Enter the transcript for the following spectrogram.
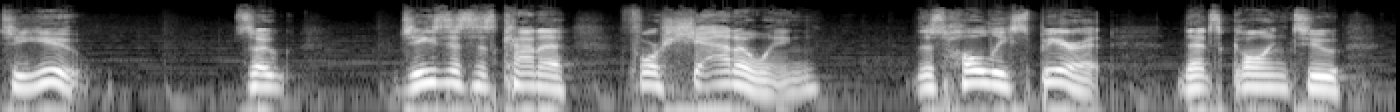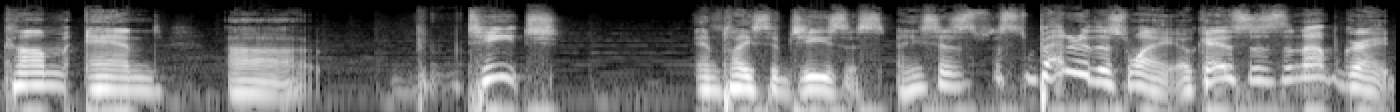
to you. So Jesus is kind of foreshadowing this Holy Spirit that's going to come and uh, teach in place of Jesus. And he says, it's better this way. Okay, this is an upgrade.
